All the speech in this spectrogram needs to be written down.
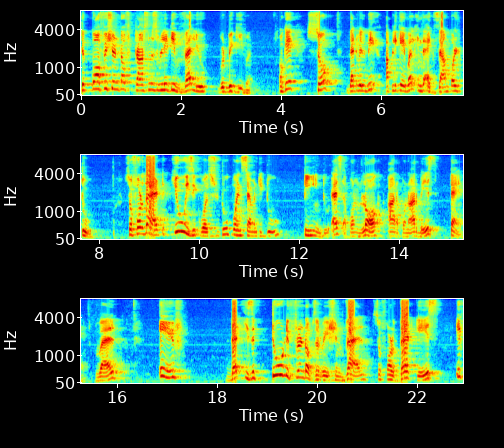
the coefficient of transmissibility value would be given. Okay? So that will be applicable in the example 2 so for that q is equals to 2.72 t into s upon log r upon r base 10 well if that is a two different observation well so for that case if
